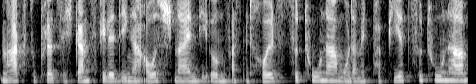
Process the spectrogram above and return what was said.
magst du plötzlich ganz viele Dinge ausschneiden, die irgendwas mit Holz zu tun haben oder mit Papier zu tun haben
